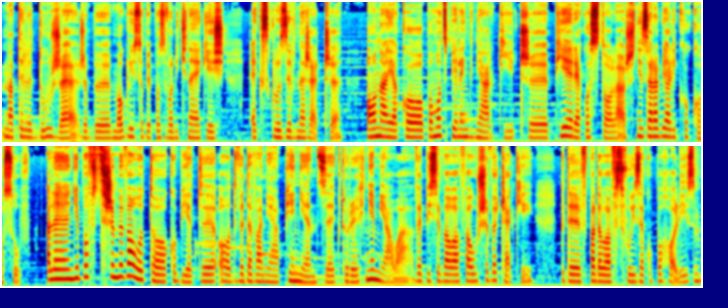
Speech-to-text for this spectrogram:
na tyle duże, żeby mogli sobie pozwolić na jakieś ekskluzywne rzeczy. Ona jako pomoc pielęgniarki czy Pierre jako stolarz nie zarabiali kokosów. Ale nie powstrzymywało to kobiety od wydawania pieniędzy, których nie miała. Wypisywała fałszywe czeki, gdy wpadała w swój zakupoholizm,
